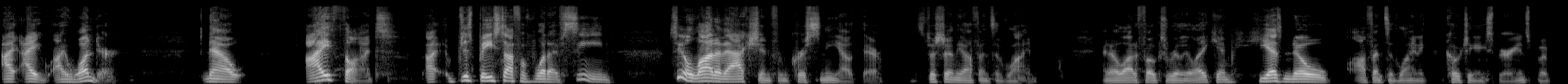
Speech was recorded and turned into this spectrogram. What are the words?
I, I I wonder. Now, I thought, I, just based off of what I've seen, seen a lot of action from Chris Snee out there, especially on the offensive line. I know a lot of folks really like him. He has no offensive line coaching experience, but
